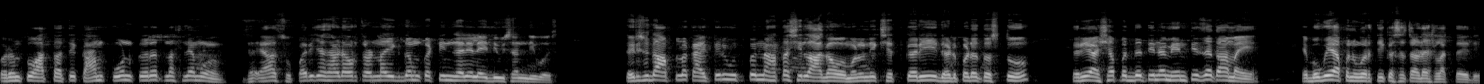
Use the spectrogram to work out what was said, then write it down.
परंतु आता ते काम कोण करत नसल्यामुळं या सुपारीच्या झाडावर चढणं एकदम कठीण झालेलं आहे दिवसांदिवस. तरीसुद्धा आपलं काहीतरी उत्पन्न हाताशी लागावं म्हणून एक शेतकरी धडपडत असतो. तरी अशा पद्धतीनं मेहनतीचं काम आहे. हे बघूया आपण वरती कसं चढायला लागतं आहे ते.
